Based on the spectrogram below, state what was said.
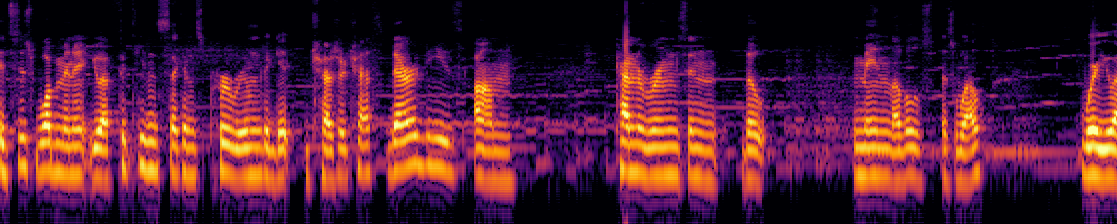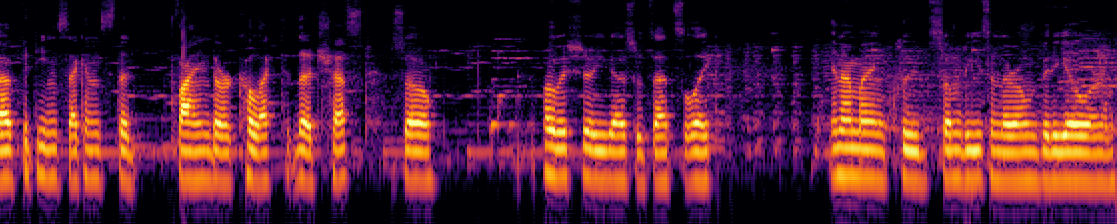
it's just one minute. You have 15 seconds per room to get treasure chests. There are these um kind of rooms in the main levels as well, where you have 15 seconds to find or collect the chest. So I'll just show you guys what that's like. And I might include some of these in their own video, or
